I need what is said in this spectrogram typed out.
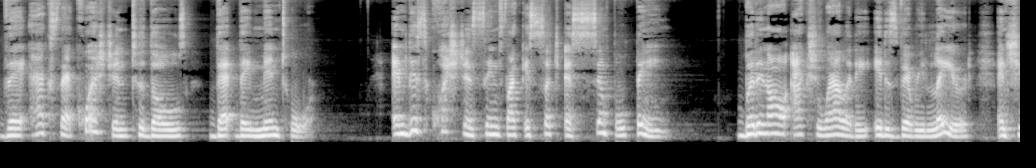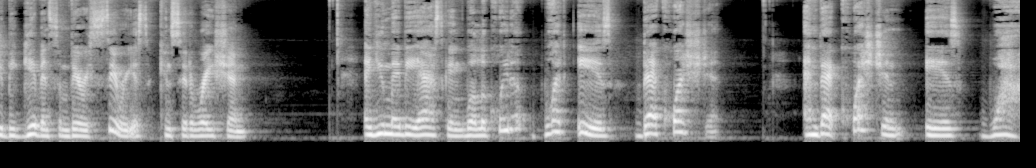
they ask that question to those that they mentor. And this question seems like it's such a simple thing, but in all actuality, it is very layered and should be given some very serious consideration. And you may be asking, well, Laquita, what is that question? And that question is why?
